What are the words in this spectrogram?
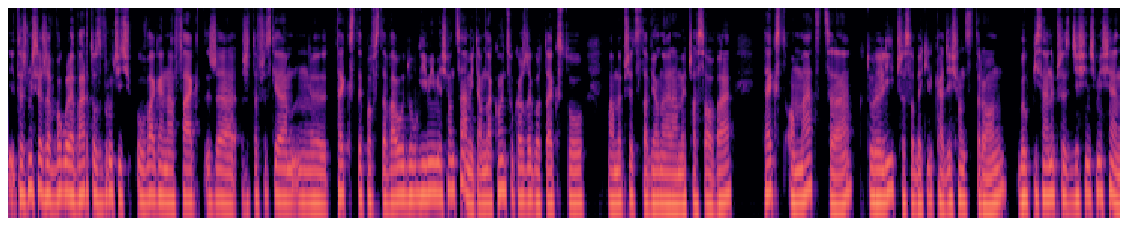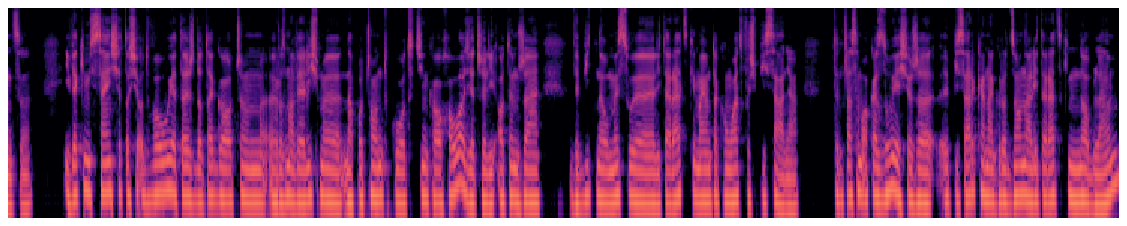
I też myślę, że w ogóle warto zwrócić uwagę na fakt, że, że te wszystkie mm, teksty powstawały długimi miesiącami. Tam na końcu każdego tekstu mamy przedstawione ramy czasowe tekst o matce, który liczy sobie kilkadziesiąt stron, był pisany przez 10 miesięcy. I w jakimś sensie to się odwołuje też do tego, o czym rozmawialiśmy na początku odcinka o Hołodzie, czyli o tym, że wybitne umysły literackie mają taką łatwość pisania. Tymczasem okazuje się, że pisarka nagrodzona literackim Noblem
